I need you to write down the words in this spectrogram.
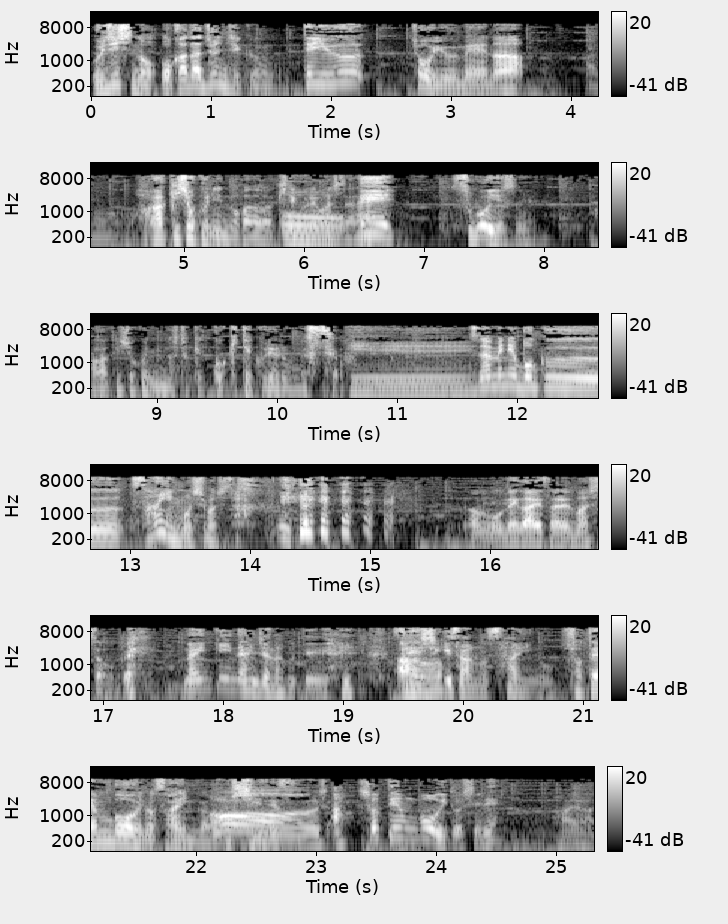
宇治市の岡田淳二くんっていう超有名な、あの、はがき職人の方が来てくれましたね。えーすごいですね。はがき職人の人結構来てくれるんですよ。へちなみに僕、サインもしました。あの、お願いされましたので、ナインティナインじゃなくて、あの千式さんのサインを。書店ボーイのサインが欲しいです。あーあ、書店ボーイとしてね。はいはいはい。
